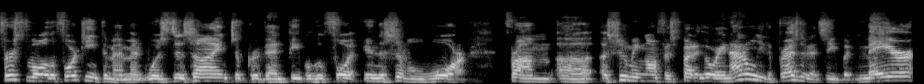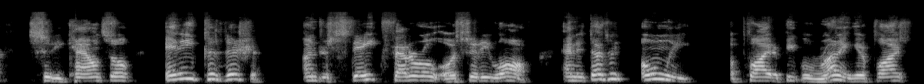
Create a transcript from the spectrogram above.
First of all, the 14th Amendment was designed to prevent people who fought in the Civil War from uh, assuming office. By the way, not only the presidency, but mayor, city council, any position under state, federal, or city law. And it doesn't only apply to people running, it applies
